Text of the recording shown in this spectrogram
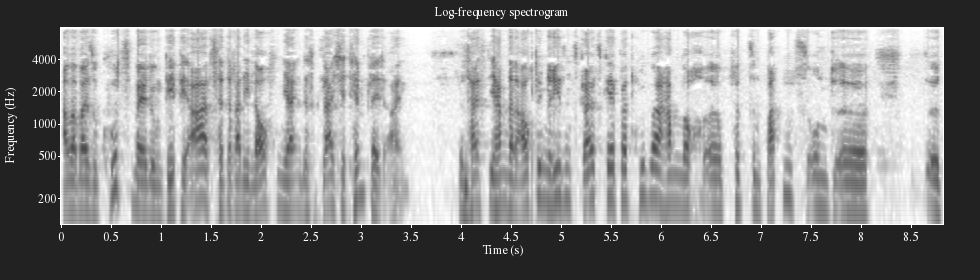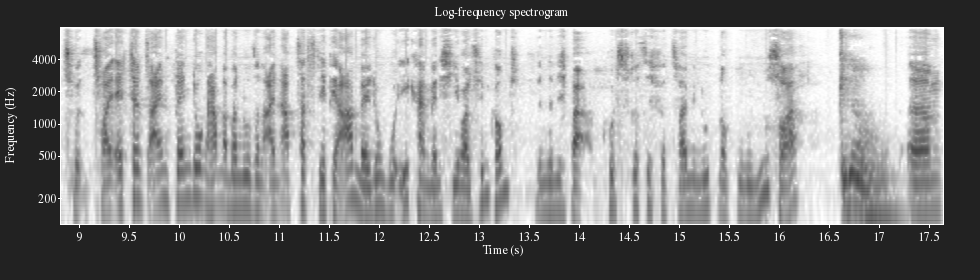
Aber bei so Kurzmeldungen, DPA etc., die laufen ja in das gleiche Template ein. Das heißt, die haben dann auch den riesen Skyscraper drüber, haben noch äh, 14 Buttons und äh, zwei AdSense-Einblendungen, haben aber nur so einen Absatz DPA-Meldung, wo eh kein Mensch jemals hinkommt, wenn sie nicht mal kurzfristig für zwei Minuten auf Google News war. Genau. Ähm,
